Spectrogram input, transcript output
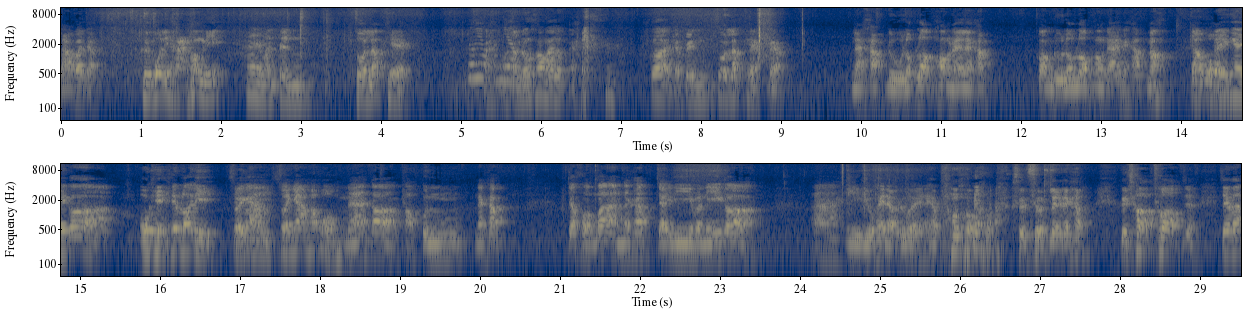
เราก็จะคือบริหารห้องนี้ ให้มันเป็นโซนรับแขกลูกอยู่อะคนเดียวเอาน้องเข้ามาลูกอะก็จะเป็นโซนรับแขกแบบ นะครับ ดูรอบๆห้องได้เลยครับ กล้องดูรอบๆห้องได้นะครับเนาะครับผมแต่ยังไงก็โอเคเรียบร้อยดี สวยงามสวยงามครับผมนะก็ขอบคุณนะครับ เจ้าของบ้านนะครับ ใจดีวันนี้ก็อ่ารีวิวให้เราด้วยนะครับโอ้โหสุดๆเลยนะครับ คือชอบชอบใช่ปะ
